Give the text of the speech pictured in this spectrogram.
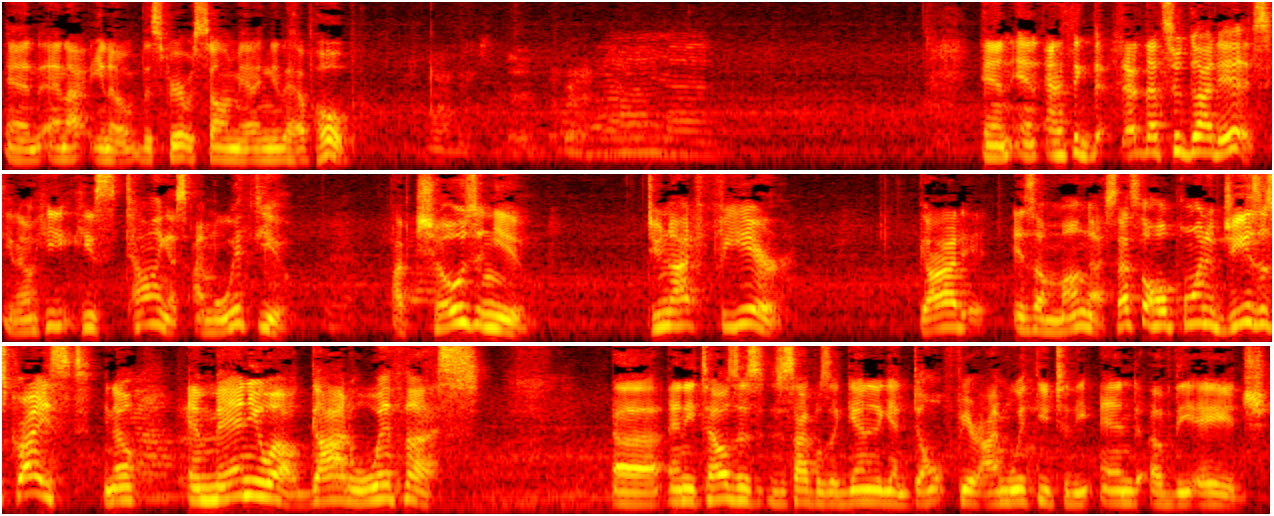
and and i you know the spirit was telling me i need to have hope And, and, and I think that, that, that's who God is. You know, he, He's telling us, I'm with you. I've chosen you. Do not fear. God is among us. That's the whole point of Jesus Christ. You know, yeah. Emmanuel, God with us. Uh, and he tells his disciples again and again, don't fear, I'm with you to the end of the age.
